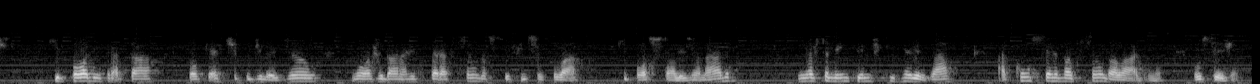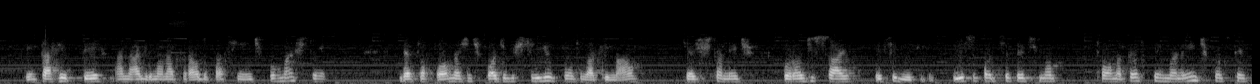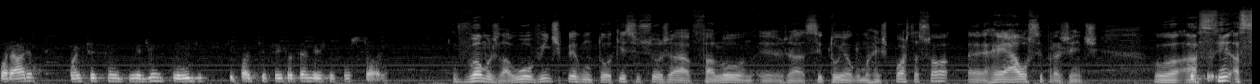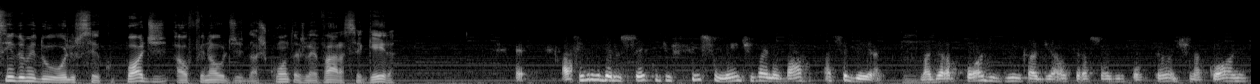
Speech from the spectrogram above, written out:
que podem tratar qualquer tipo de lesão, vão ajudar na recuperação da superfície ocular que possa estar lesionada e nós também temos que realizar a conservação da lágrima, ou seja, tentar reter a lágrima natural do paciente por mais tempo. Dessa forma, a gente pode obstruir o ponto lacrimal, que é justamente por onde sai esse líquido. Isso pode ser feito de uma forma tanto permanente quanto temporária, com a exceçãozinha de um plug, que pode ser feito até mesmo no consultório. Vamos lá, o ouvinte perguntou aqui se o senhor já falou, eh, já citou em alguma resposta, só é, realce para a gente. A, a, síndrome do olho seco pode, ao final de, das contas, levar à cegueira? A síndrome do olho seco dificilmente vai levar à cegueira, uhum. mas ela pode desencadear alterações importantes na córnea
